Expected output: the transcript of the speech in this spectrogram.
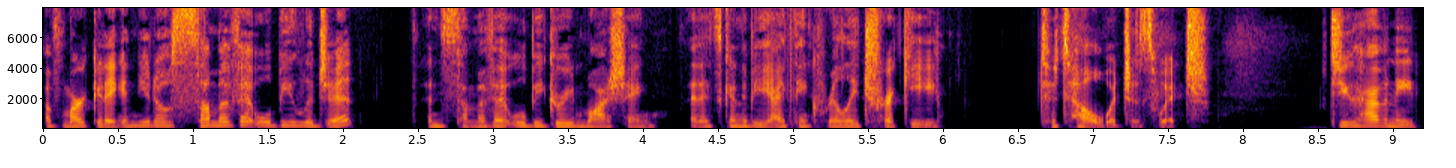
of marketing. And you know, some of it will be legit and some of it will be greenwashing. And it's going to be, I think, really tricky to tell which is which. Do you have any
